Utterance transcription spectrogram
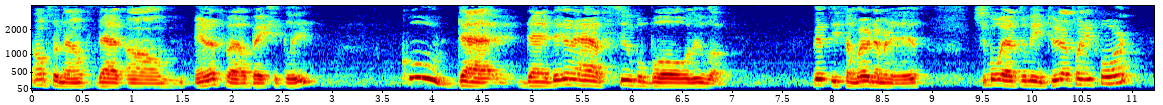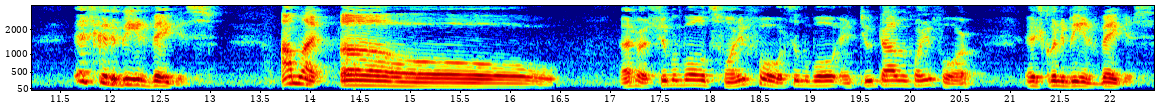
Also announced that um, NFL basically cool that that they're gonna have Super Bowl fifty somewhere number it is. Super Bowl that's gonna be 2024. It's gonna be in Vegas. I'm like, oh, that's right. Super Bowl 24, Super Bowl in 2024. It's going to be in Vegas.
